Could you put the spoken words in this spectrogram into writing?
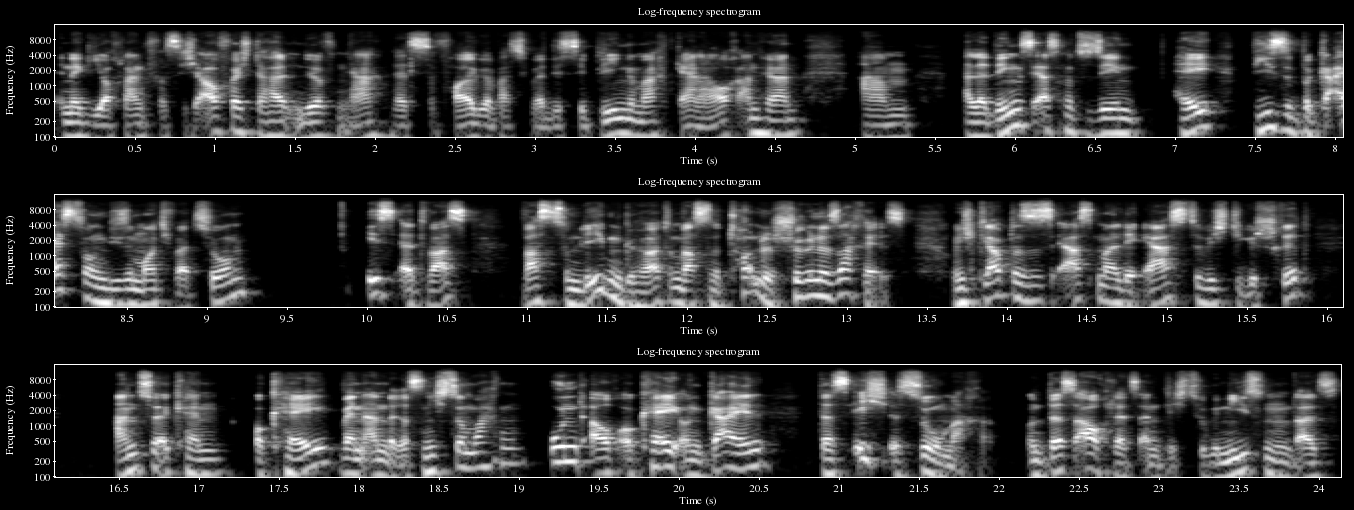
Energie auch langfristig aufrechterhalten dürfen. Ja, letzte Folge, was über Disziplin gemacht, gerne auch anhören. Ähm, allerdings erstmal zu sehen, hey, diese Begeisterung, diese Motivation ist etwas, was zum Leben gehört und was eine tolle, schöne Sache ist. Und ich glaube, das ist erstmal der erste wichtige Schritt, anzuerkennen, okay, wenn andere es nicht so machen und auch okay und geil, dass ich es so mache. Und das auch letztendlich zu genießen und als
